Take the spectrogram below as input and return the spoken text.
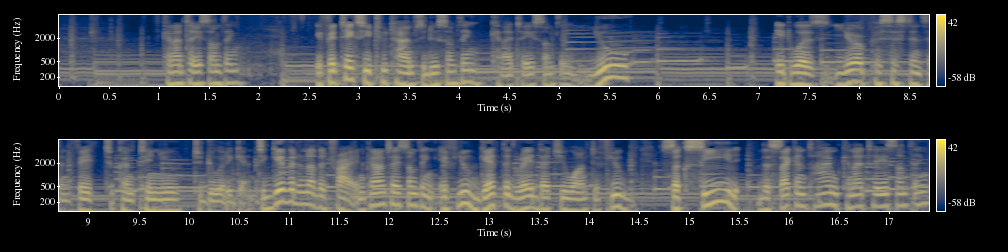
can I tell you something? If it takes you two times to do something, can I tell you something? You it was your persistence and faith to continue to do it again, to give it another try. And can I tell you something? If you get the grade that you want, if you succeed the second time, can I tell you something?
